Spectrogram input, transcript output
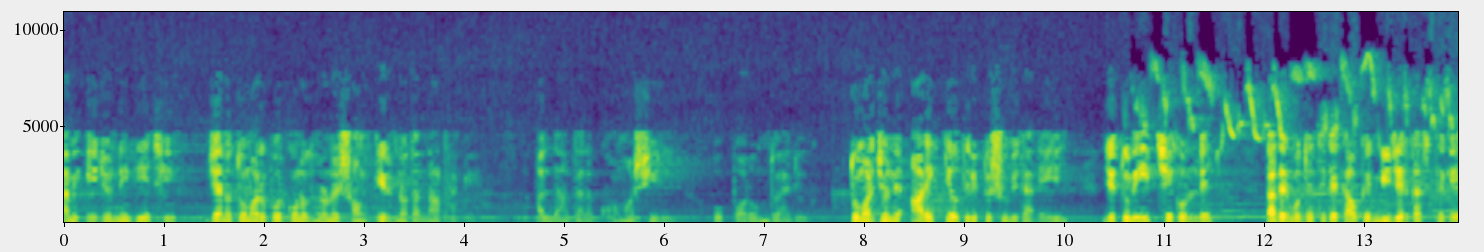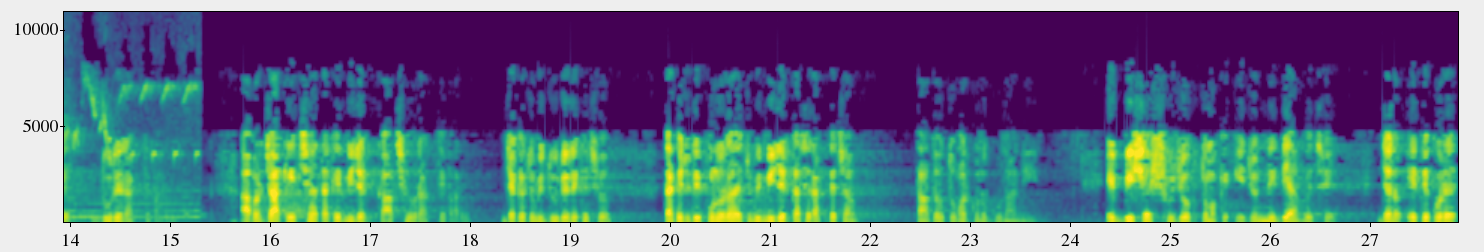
আমি এজন্যই দিয়েছি যেন তোমার উপর কোনো ধরনের সংকীর্ণতা না থাকে। আল্লাহ তালা ক্ষমাশীল ও পরম দয়ালু। তোমার জন্য আরেকটি অতিরিক্ত সুবিধা এই যে তুমি ইচ্ছে করলে তাদের মধ্যে থেকে কাউকে নিজের কাছ থেকে দূরে রাখতে পারো। আবার যাকে ইচ্ছা তাকে নিজের কাছেও রাখতে পারো। যাকে তুমি দূরে রেখেছ, তাকে যদি পুনরায় তুমি নিজের কাছে রাখতে চাও, তাতেও তোমার কোনো গুণা নেই। এই বিশেষ সুযোগ তোমাকে এজন্যই দেওয়া হয়েছে যেন এতে করে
